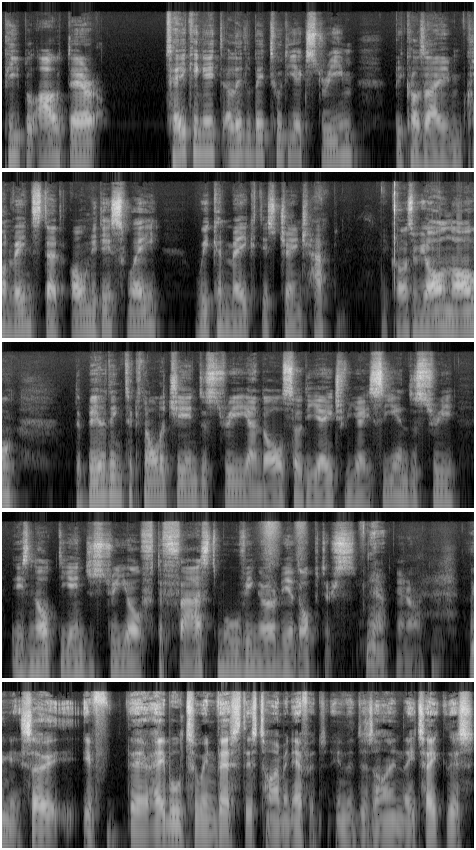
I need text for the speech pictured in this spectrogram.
people out there taking it a little bit to the extreme because I'm convinced that only this way we can make this change happen. Because we all know the building technology industry and also the HVAC industry is not the industry of the fast moving early adopters. Yeah. You know. Okay. So if they're able to invest this time and effort in the design, they take this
